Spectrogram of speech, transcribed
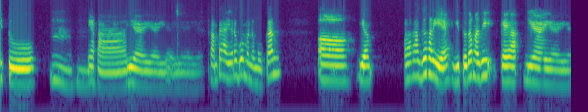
gitu Hmm, hmm. ya kan Iya iya iya iya. iya. sampai akhirnya gue menemukan eh ya olahraga kali ya gitu tau gak sih kayak Iya iya iya.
